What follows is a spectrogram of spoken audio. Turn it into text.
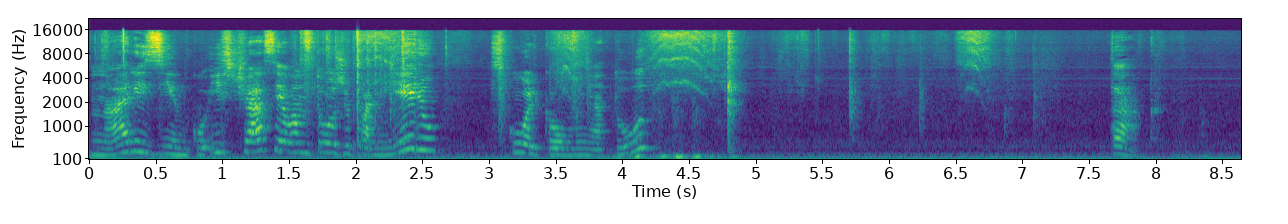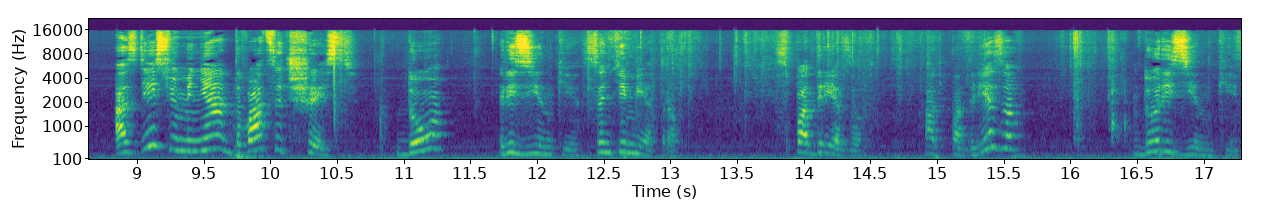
на резинку. И сейчас я вам тоже померю, сколько у меня тут. Так. А здесь у меня 26 до резинки сантиметров с подрезов. От подрезов до резинки.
